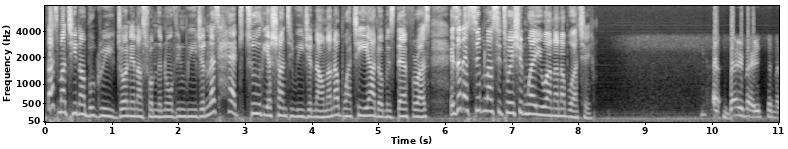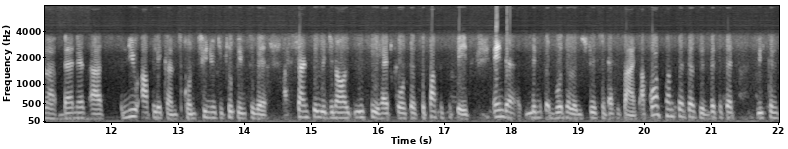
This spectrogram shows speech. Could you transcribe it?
That's Martina Bugri joining us from the northern region. Let's head to the Ashanti region now. Nana Boakye Yiadom is there for us. Is it a similar situation where you are, Nana Boakye? Uh, very, very similar, Bennett, as new applicants continue to troop into the Ashanti Regional EC headquarters to participate in the limited voter registration exercise. Across some centers we visited, we can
